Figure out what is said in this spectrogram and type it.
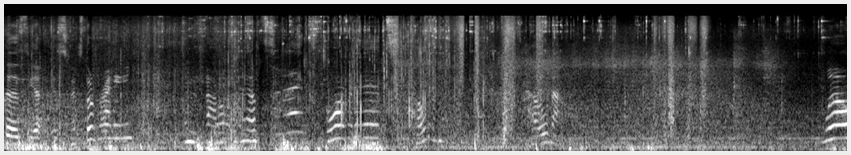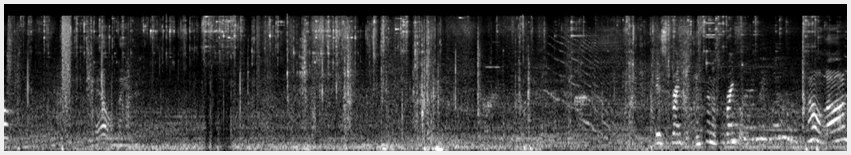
Cause yeah, it's to rain. And I don't have time for it. Hold on. Hold on. Well, hell man. It's sprinkled. It's gonna sprinkle. Oh Lord.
